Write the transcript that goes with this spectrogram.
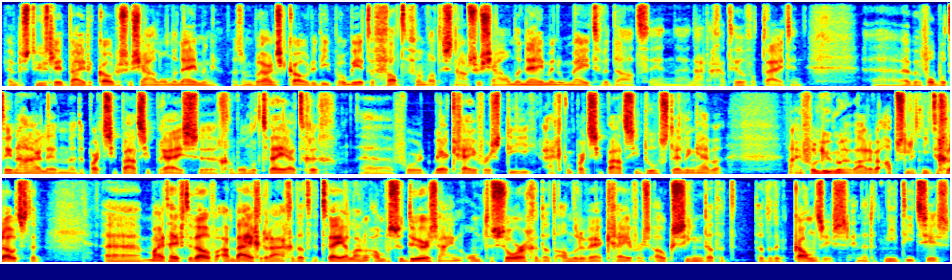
ben bestuurslid bij de Code Sociale Ondernemingen. Dat is een branchecode die probeert te vatten van wat is nou sociaal ondernemen en hoe meten we dat. En uh, nou, daar gaat heel veel tijd in. Uh, we hebben bijvoorbeeld in Haarlem de participatieprijs gewonnen twee jaar terug. voor werkgevers die eigenlijk een participatiedoelstelling hebben. Nou, in volume waren we absoluut niet de grootste. maar het heeft er wel aan bijgedragen dat we twee jaar lang ambassadeur zijn om te zorgen dat andere werkgevers ook zien dat het, dat het een kans is en dat het niet iets is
